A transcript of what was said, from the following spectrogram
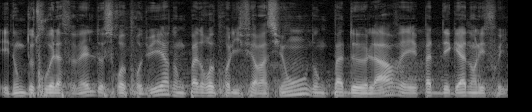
Et donc de trouver la femelle, de se reproduire. Donc pas de reprolifération, donc pas de larves et pas de dégâts dans les fruits.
